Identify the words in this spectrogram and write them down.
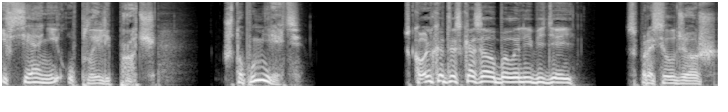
и все они уплыли прочь, чтоб умереть. «Сколько, ты сказал, было лебедей?» — спросил Джордж.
